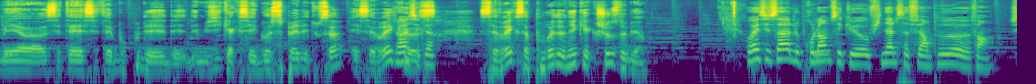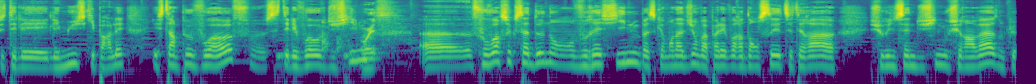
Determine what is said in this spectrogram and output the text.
mais euh, c'était c'était beaucoup des, des, des musiques axées gospel et tout ça, et c'est vrai que Ouais, c'est vrai que ça pourrait donner quelque chose de bien. Ouais, c'est ça. Le problème, c'est qu'au final, ça fait un peu. euh, Enfin, c'était les, les muses qui parlaient, et c'était un peu voix off. C'était les voix off du film. Oui. Euh, faut voir ce que ça donne en vrai film, parce qu'à mon avis, on va pas les voir danser, etc. sur une scène du film ou sur un vase. Donc.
